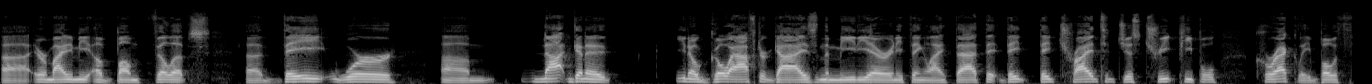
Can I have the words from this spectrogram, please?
Uh, it reminded me of Bum Phillips. Uh, they were um, not going to, you know, go after guys in the media or anything like that. They they they tried to just treat people correctly, both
